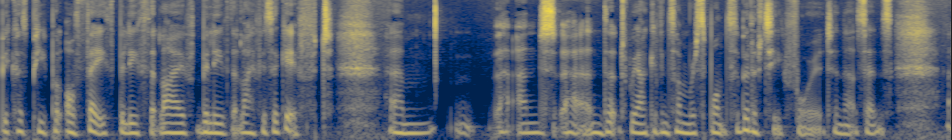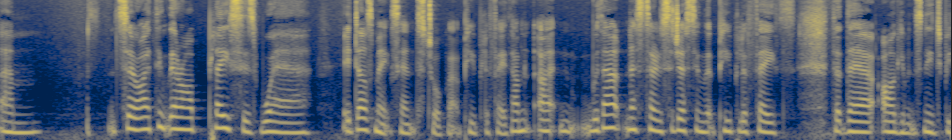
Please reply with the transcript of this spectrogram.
because people of faith believe that life believe that life is a gift. Um, and uh, and that we are given some responsibility for it in that sense. Um, so I think there are places where it does make sense to talk about people of faith, I, without necessarily suggesting that people of faith that their arguments need to be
